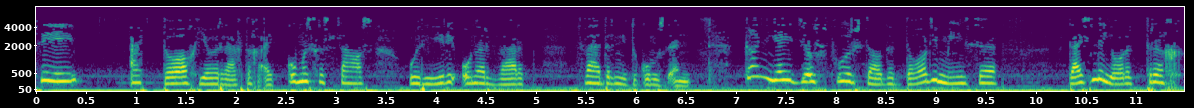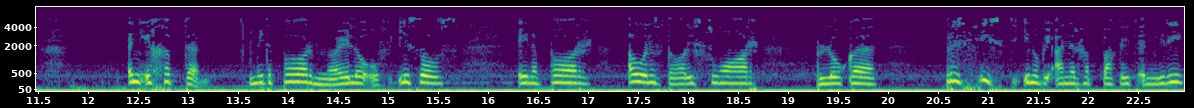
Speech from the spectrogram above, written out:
sê, ek daag jou rechtig uit, kom ons gesels oor hierdie onderwerp verder in die toekomst in. Kan jy jou voorstel dat daar die mense duisende jare terug in Egypte met een paar muile of esels en een paar ouwens daar die zwaar blokke precies die een op die ander gepak het en hierdie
